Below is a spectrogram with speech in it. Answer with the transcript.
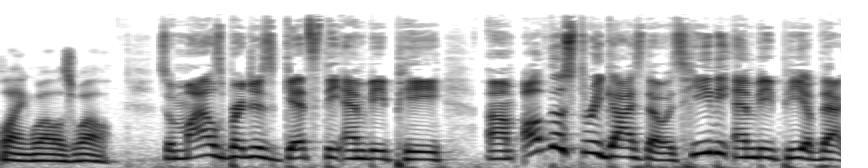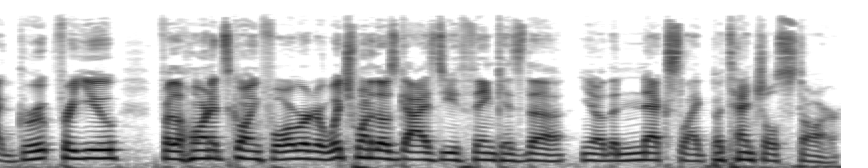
playing well as well. So Miles Bridges gets the MVP. Um, of those three guys, though, is he the MVP of that group for you for the Hornets going forward, or which one of those guys do you think is the you know the next like potential star?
